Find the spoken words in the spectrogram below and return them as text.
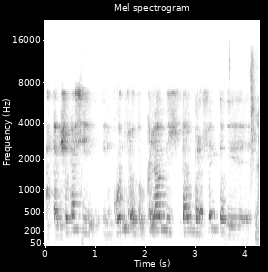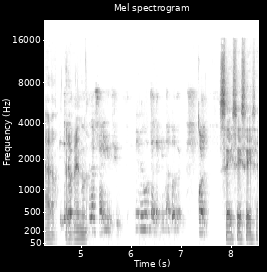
hasta que yo casi encuentro tu clon digital perfecto que... claro, ¿Viste cuando tremendo. encontrás mí me gusta la cosa? Bueno, Sí, sí, sí, sí.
